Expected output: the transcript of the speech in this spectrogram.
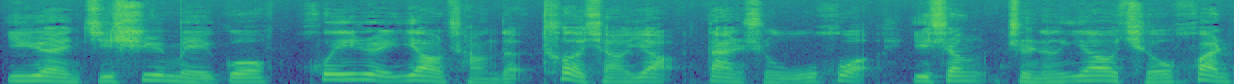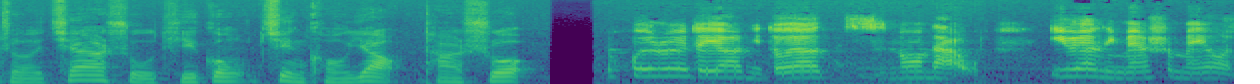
医院急需美国。辉瑞药厂的特效药，但是无货，医生只能要求患者家属提供进口药。他说：“辉瑞的药你都要自己弄的，医院里面是没有的。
